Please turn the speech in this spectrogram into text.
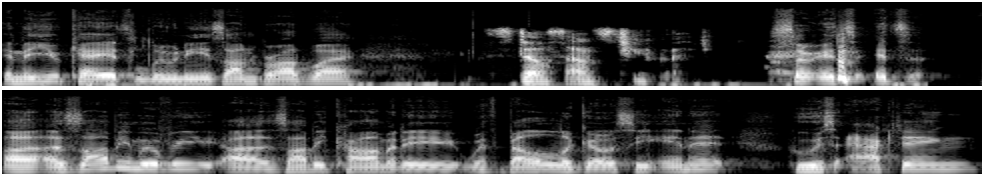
in the UK it's Loonies on Broadway. Still sounds stupid. So it's it's uh, a zombie movie, uh, zombie comedy with Bela Lugosi in it, who is acting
